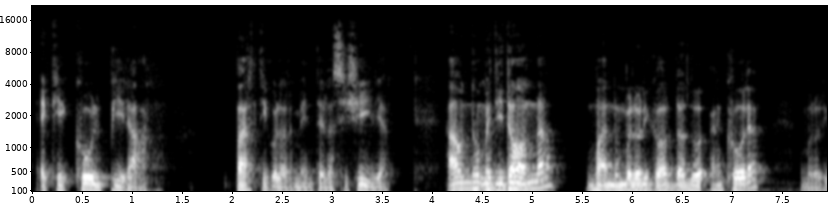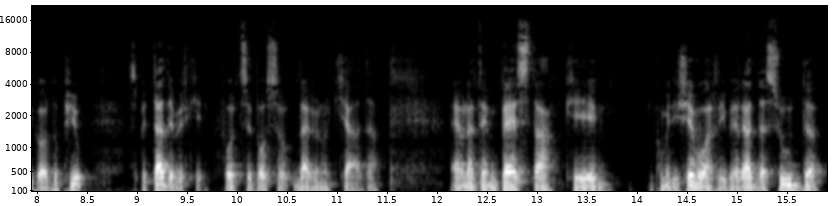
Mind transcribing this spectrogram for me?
e che colpirà particolarmente la Sicilia. Ha un nome di donna, ma non me lo ricordo ancora, non me lo ricordo più. Aspettate perché forse posso dare un'occhiata. È una tempesta che, come dicevo, arriverà da sud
